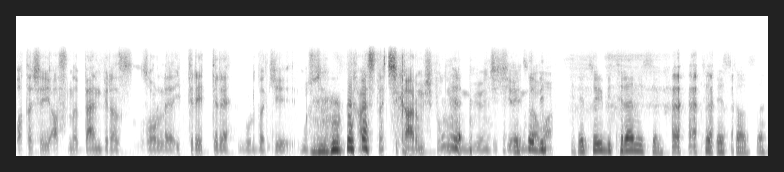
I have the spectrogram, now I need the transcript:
Bataşa'yı aslında ben biraz zorla ittire ittire buradaki Muslera'nın karşısına çıkarmış bulundum bir önceki yayında Eto ama Eto'yu bitiren isim. Tevez kalsa.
